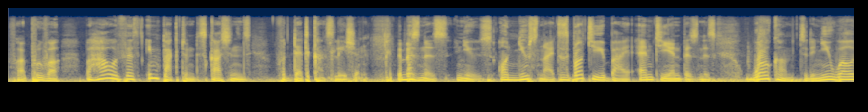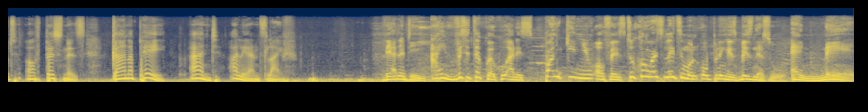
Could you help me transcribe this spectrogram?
for approval. But how will this impact on discussions for debt cancellation? The business news on Newsnight is brought to you by MTN Business. Welcome to the new world of business, Ghana Pay and Allianz Life. The other day, I visited Kweku at his spunky new office to congratulate him on opening his business. And man,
